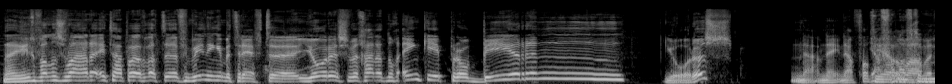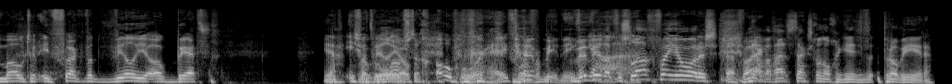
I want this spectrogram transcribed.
Nou, in ieder geval een zware etappe wat de verbindingen betreft. Eh, Joris, we gaan het nog één keer proberen. Joris? Nou, nee, nou valt Ja, hij vanaf de helemaal motor in Frank, wat wil je ook, Bert? Ja, is wat ook lastig ook, hoor, hè, voor We- verbinding. We Ja. willen verslag van Joris. Nou, we gaan het straks gewoon nog een keer proberen.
